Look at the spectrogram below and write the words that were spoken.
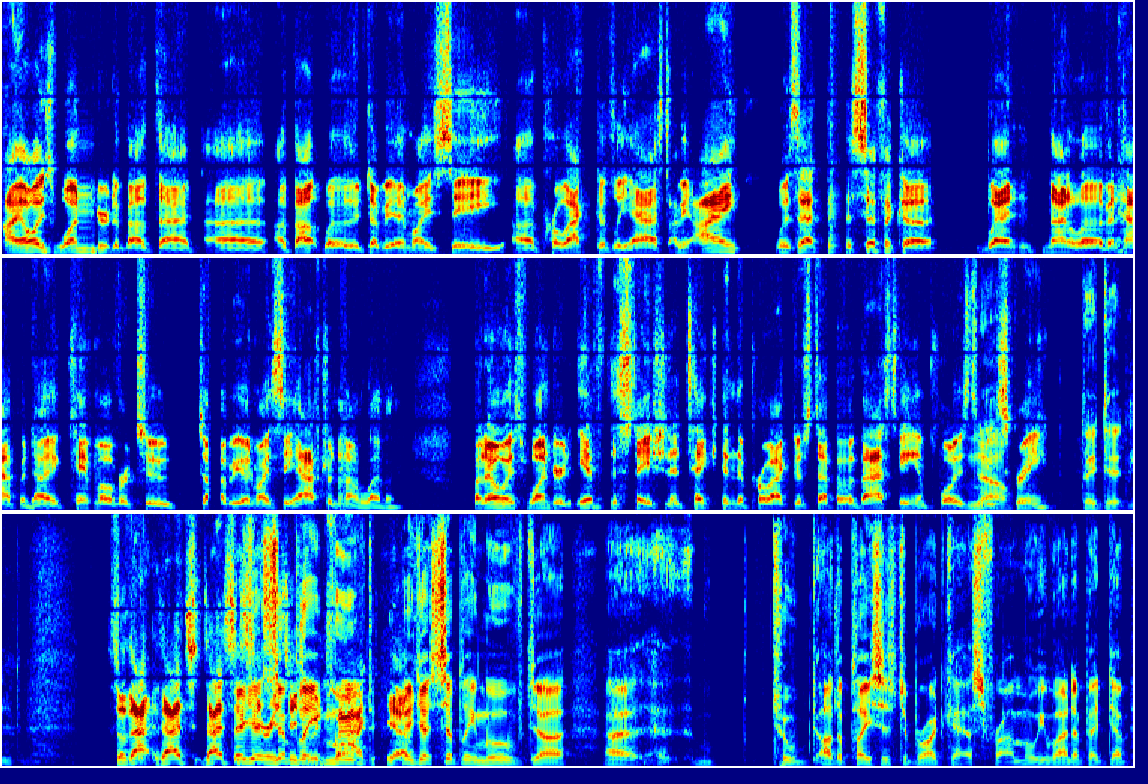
I always wondered about that uh, about whether WNYC uh, proactively asked. I mean, I was at Pacifica when 9/11 happened. I came over to WNYC after 9/11, but I always wondered if the station had taken the proactive step of asking employees to No. be screened. They didn't. So that that's that's They a just serious simply issue. In moved. fact, yeah. They just simply moved uh, uh, to other places to broadcast from. We wound up at W-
